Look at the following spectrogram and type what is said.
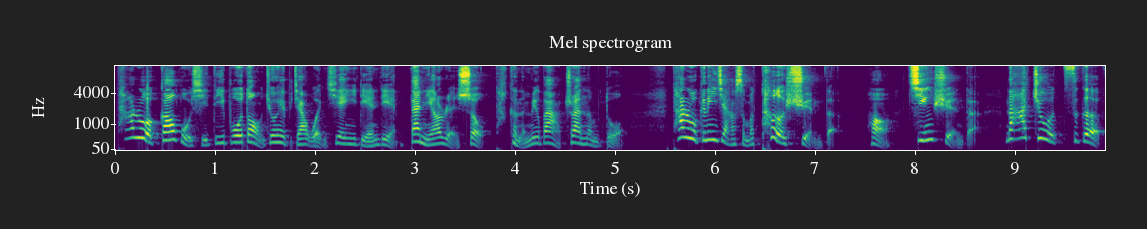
它如果高股息低波动就会比较稳健一点点，但你要忍受它可能没有办法赚那么多。它如果跟你讲什么特选的哈精选的，那它就这个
